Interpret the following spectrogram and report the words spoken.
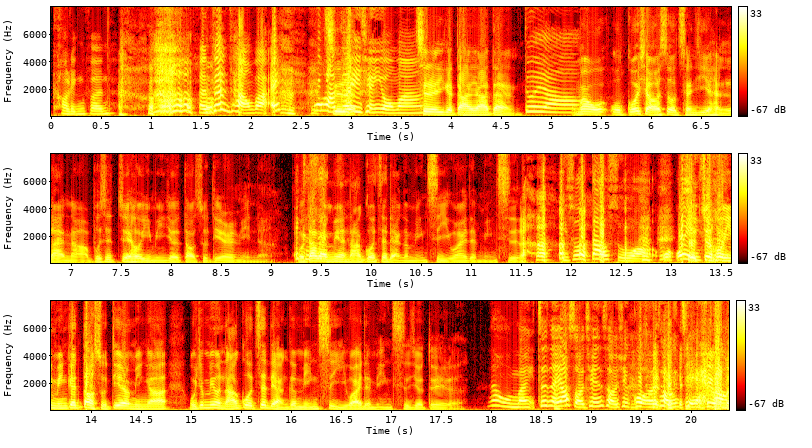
考零分，很正常吧？哎、欸，慕驊哥以前有吗？吃了一个大鸭蛋。对啊，没有我，我国小的时候成绩也很烂啊，不是最后一名就是倒数第二名了。欸、我大概没有拿过这两个名次以外的名次了。你说倒数哦，我我也最后一名跟倒数第二名啊，我就没有拿过这两个名次以外的名次就对了。那我们真的要手牵手去过儿童节？哈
